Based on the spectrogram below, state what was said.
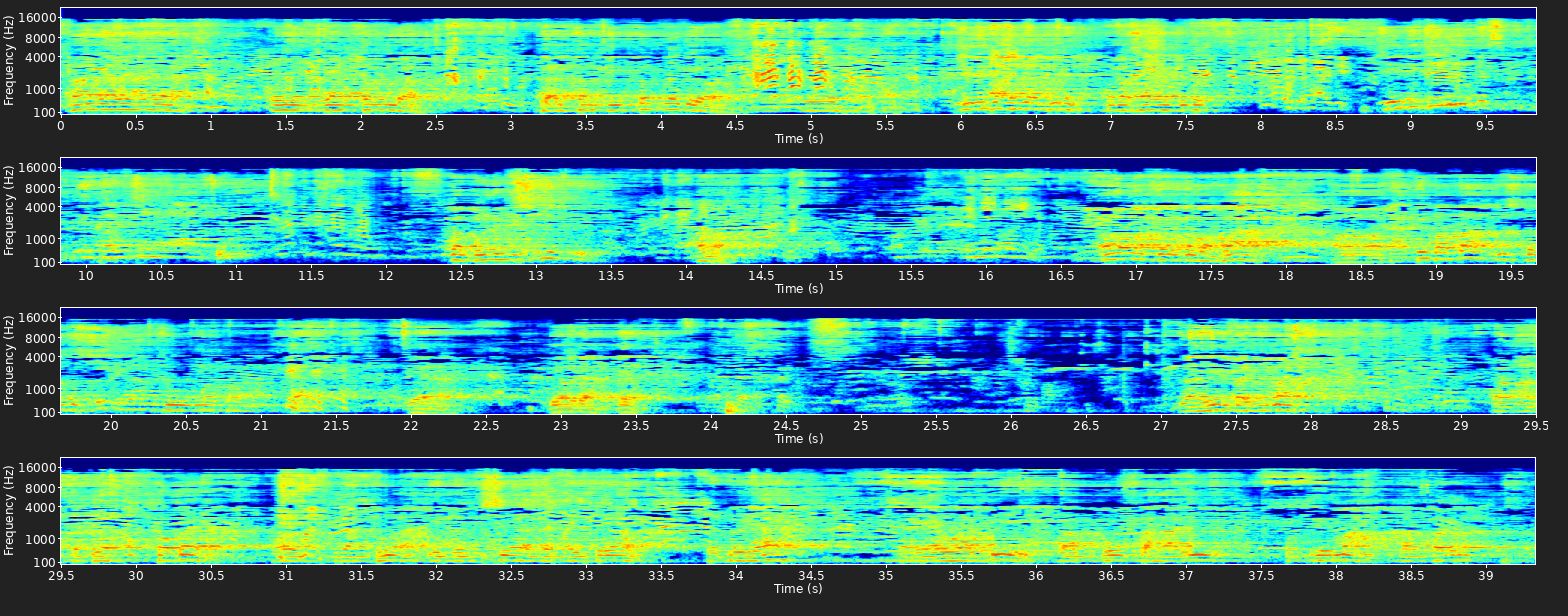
Mana ayahnya? Oh yang ganteng ya? ganteng gitu lagi wah. Ini banyak ini sama saya gitu. Sini sini. Ini kancing langsung. Gak boleh di sini. Apa? Ini nih. Oh, wakil ke bapak. Oh, nanti bapak ke sini langsung bapak. Ya, ya, ya udah, ya. Lahir Banyumas tanggal 11 Oktober tahun 92 Indonesia agama Islam betul ya Saryawati Kampung Bahari Pekrima nomor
